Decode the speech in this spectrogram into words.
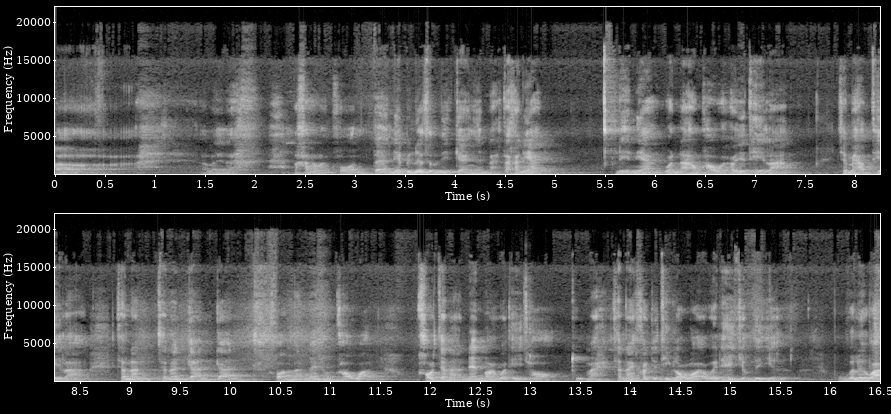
ออะไรนะระฆังหลังค้อน แต่อันเนี้ยเป็นเลือดสำลิแก่เงินนะ แต่ครั้เนี้ยเหรียญเนี้ยวันน้าของเขาเขาจะเทรางใช่ไหมครับเทราง ฉะนั้นฉะนั้นการการความหนาแน่นของเขาอะเขาจะหนาแน่นน้อยกว่าเทชอถูกไหมฉะนั้นเขาจะทิ้งร่องรอยเอาไว้ให้ชมได้เยอะ ผมก็เลยว่า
